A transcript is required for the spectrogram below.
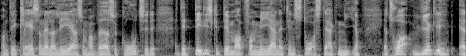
Om det er Klaserne eller Lea, som har været så gode til det, at det er det, de skal dæmme op for mere, end at det er en stor, stærk nier. Jeg tror virkelig, at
